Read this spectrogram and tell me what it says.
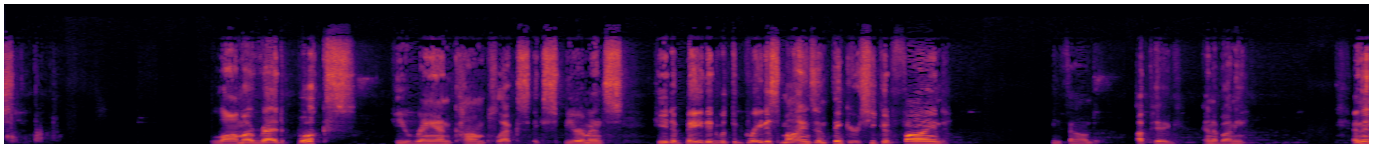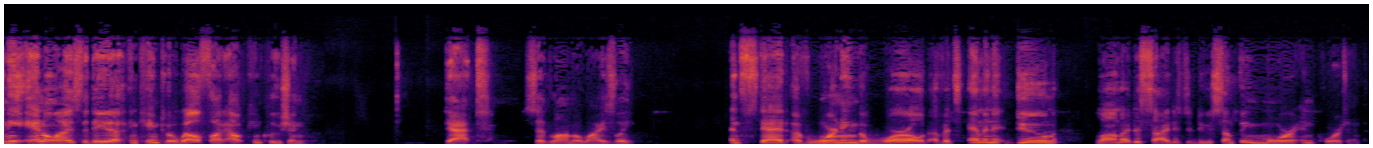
Llama read books. He ran complex experiments. He debated with the greatest minds and thinkers he could find. He found a pig and a bunny. And then he analyzed the data and came to a well thought out conclusion. Dat, said Llama wisely. Instead of warning the world of its imminent doom, Llama decided to do something more important.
